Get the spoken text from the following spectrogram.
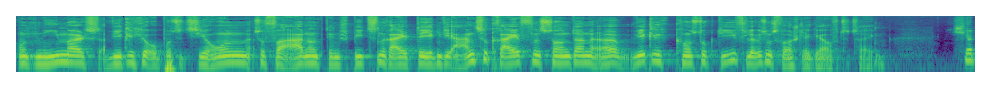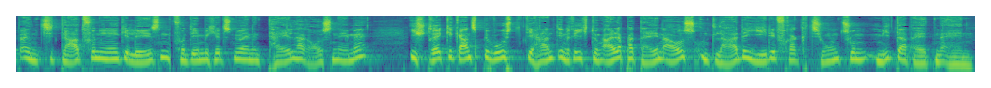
und niemals wirkliche Opposition zu fahren und den Spitzenreiter irgendwie anzugreifen, sondern äh, wirklich konstruktiv Lösungsvorschläge aufzuzeigen. Ich habe ein Zitat von Ihnen gelesen, von dem ich jetzt nur einen Teil herausnehme. Ich strecke ganz bewusst die Hand in Richtung aller Parteien aus und lade jede Fraktion zum Mitarbeiten ein.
